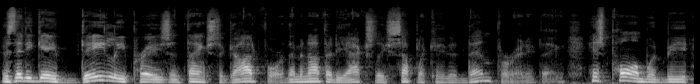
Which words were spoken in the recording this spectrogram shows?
is that he gave daily praise and thanks to God for them, and not that he actually supplicated them for anything. His poem would be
